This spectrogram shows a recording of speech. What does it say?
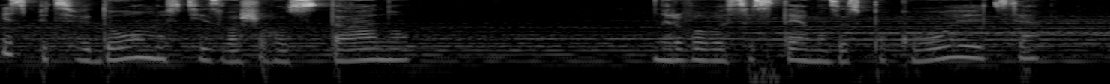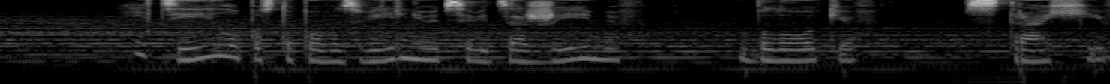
із підсвідомості, з вашого стану. Нервова система заспокоюється, і тіло поступово звільнюється від зажимів, блоків, страхів.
